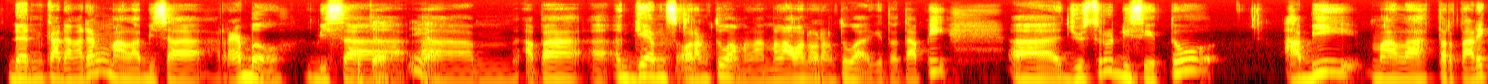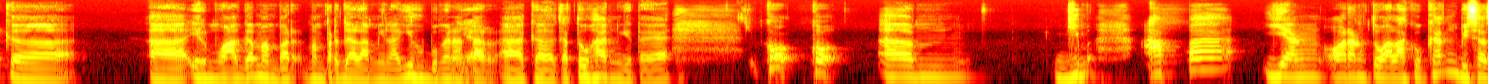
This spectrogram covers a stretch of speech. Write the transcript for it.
Dan kadang-kadang malah bisa rebel, bisa Betul, iya. um, apa uh, against orang tua, malah melawan orang tua gitu. Tapi uh, justru di situ Abi malah tertarik ke uh, ilmu agama memper, memperdalami lagi hubungan yeah. antar uh, ke, ke Tuhan gitu ya. Kok kok um, gim, apa yang orang tua lakukan bisa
